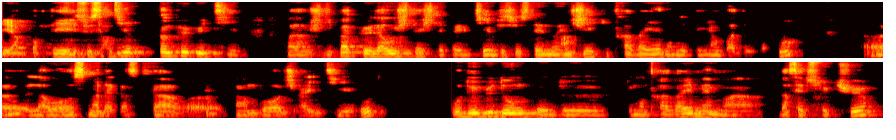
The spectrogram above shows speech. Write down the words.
Et apporter et se sentir un peu utile. Voilà, je dis pas que là où j'étais, j'étais pas utile, puisque c'était une ONG qui travaillait dans les pays en voie de développement, euh, Laos, Madagascar, euh, Cambodge, Haïti et autres. Au début donc de, de mon travail, même dans cette structure, le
